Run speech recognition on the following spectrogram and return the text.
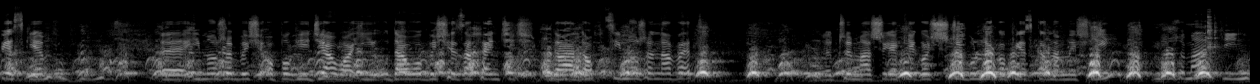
pieskiem y, i może byś opowiedziała i udałoby się zachęcić do adopcji może nawet? Czy masz jakiegoś szczególnego pieska na myśli? Może Martin?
